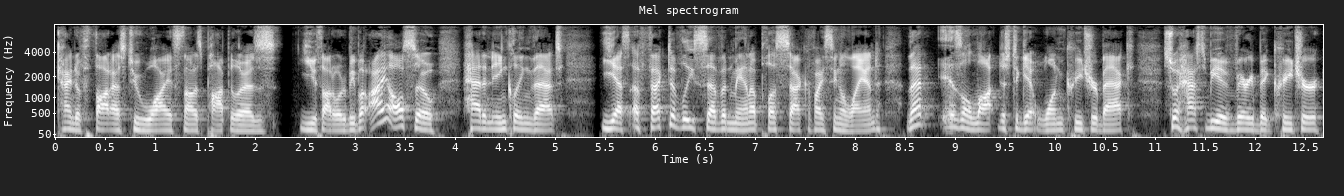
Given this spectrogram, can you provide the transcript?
kind of thought as to why it's not as popular as you thought it would be. But I also had an inkling that yes, effectively seven mana plus sacrificing a land, that is a lot just to get one creature back. So it has to be a very big creature.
